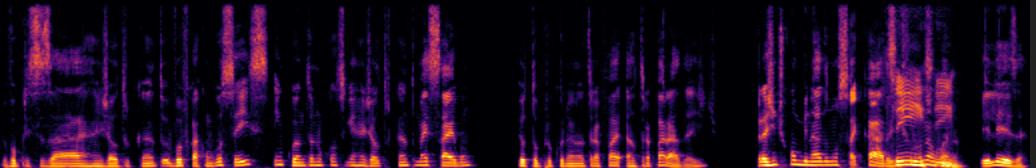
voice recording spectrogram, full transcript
Eu vou precisar arranjar outro canto, eu vou ficar com vocês enquanto eu não conseguir arranjar outro canto, mas saibam que eu tô procurando outra, outra parada. A gente, pra gente combinado não sai caro. A sim, gente falou, não, sim. mano, beleza,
